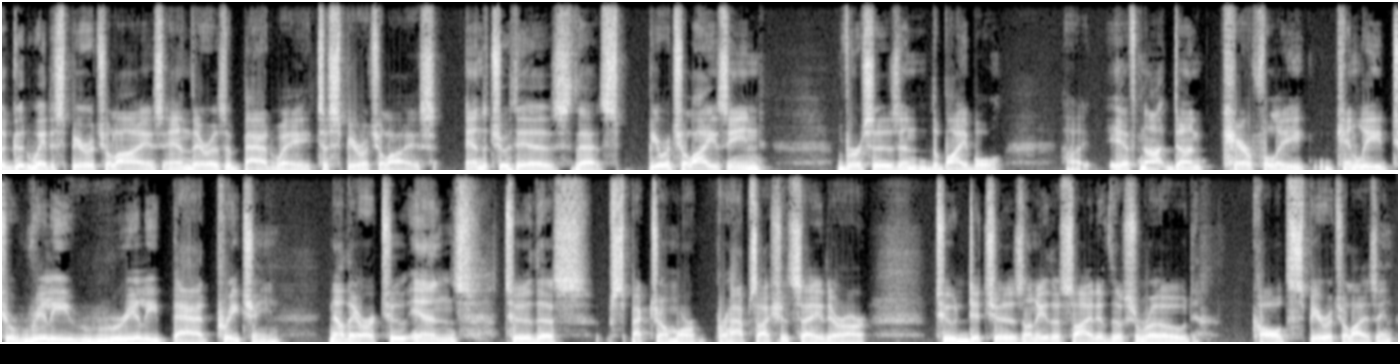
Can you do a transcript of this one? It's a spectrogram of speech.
a good way to spiritualize and there is a bad way to spiritualize. And the truth is that spiritualizing verses in the Bible, uh, if not done carefully, can lead to really, really bad preaching. Now, there are two ends to this spectrum, or perhaps I should say there are two ditches on either side of this road called spiritualizing.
